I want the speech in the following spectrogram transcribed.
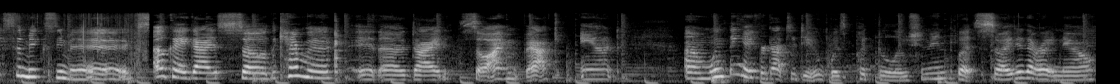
Mixy mixy mix. Okay guys, so the camera, it uh, died, so I'm back and um, one thing I forgot to do was put the lotion in, but so I did that right now.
